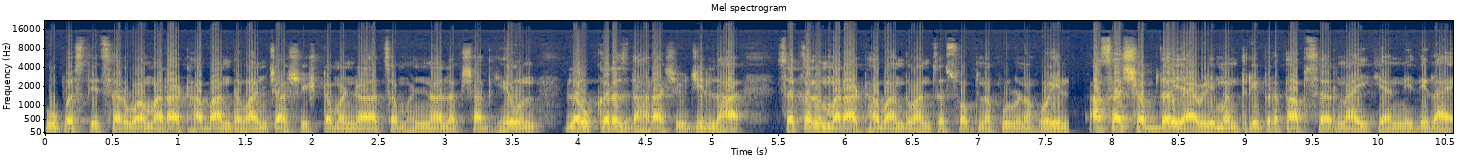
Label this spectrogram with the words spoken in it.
उपस्थित सर्व मराठा बांधवांच्या शिष्टमंडळाचं म्हणणं लक्षात घेऊन लवकरच धाराशिव जिल्हा सकल मराठा बांधवांचं स्वप्न पूर्ण होईल असा शब्द यावेळी मंत्री प्रताप सरनाईक यांनी दिलाय.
